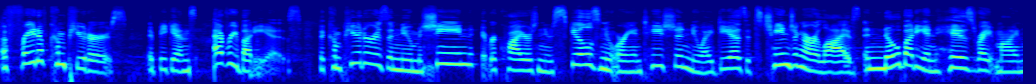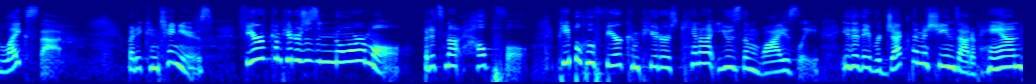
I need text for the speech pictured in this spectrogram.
Afraid of computers, it begins everybody is. The computer is a new machine, it requires new skills, new orientation, new ideas, it's changing our lives, and nobody in his right mind likes that. But he continues fear of computers is normal, but it's not helpful. People who fear computers cannot use them wisely. Either they reject the machines out of hand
